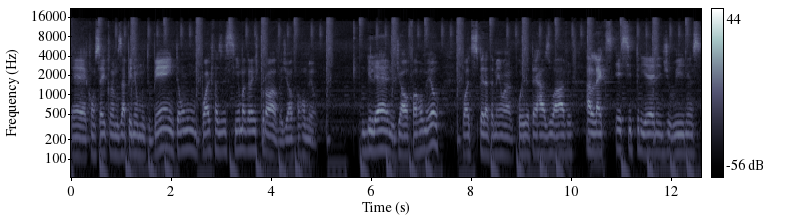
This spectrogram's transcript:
é, consegue economizar pneu muito bem, então pode fazer sim uma grande prova de Alfa Romeo. O Guilherme de Alfa Romeo pode esperar também uma corrida até razoável. Alex e Cipriani de Williams.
